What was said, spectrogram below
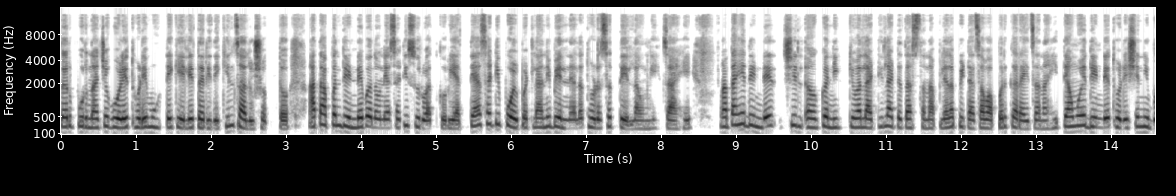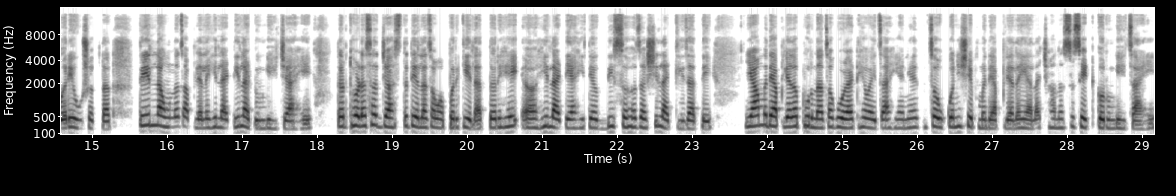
तर पुरणाचे गोळे थोडे मोठे केले तरी देखील चालू शकतं. आता आपण दिंडे बनवण्यासाठी सुरुवात करूयात. त्यासाठी पोळपटला आणि बेलण्याला थोडंसं तेल लावून घ्यायचं आहे. आता हे दिंडेची कणिक किंवा लाटी लाटत असताना आपल्याला पिठाचा वापर करायचा नाही. त्यामुळे दिंडे थोडेसे निबर येऊ शकतात. तेल लावूनच आपल्याला ही लाटी लाटून घ्यायची आहे. तर थोडासा जास्त तेलाचा वापर केला तर हे ही लाटी आहे ती अगदी सहज अशी लाटली जाते. यामध्ये आपल्याला पुरणाचा गोळा ठेवायचा आहे आणि चौकोनी शेपमध्ये आपल्याला याला छान असं सेट करून घ्यायचं आहे.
